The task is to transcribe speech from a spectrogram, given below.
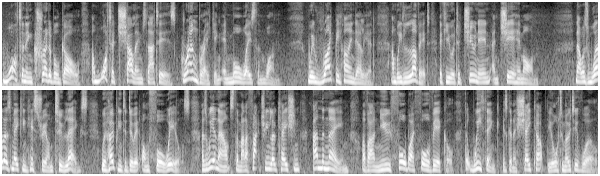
What an incredible goal, and what a challenge that is. Groundbreaking in more ways than one. We're right behind Eliud, and we love it if you were to tune in and cheer him on. Now, as well as making history on two legs, we're hoping to do it on four wheels as we announce the manufacturing location and the name of our new 4x4 vehicle that we think is going to shake up the automotive world.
